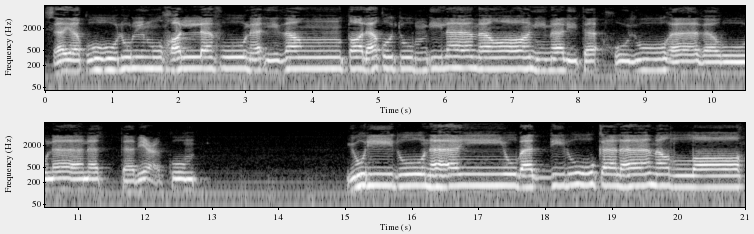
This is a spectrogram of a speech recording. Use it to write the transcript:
سيقول المخلفون إذا انطلقتم إلى مغانم لتأخذوها ذرونا نتبعكم يريدون أن يبدلوا كلام الله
